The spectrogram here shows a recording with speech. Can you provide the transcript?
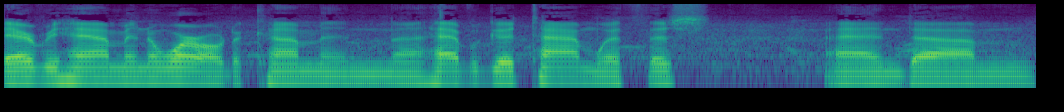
every ham in the world to come and uh, have a good time with us, and um,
